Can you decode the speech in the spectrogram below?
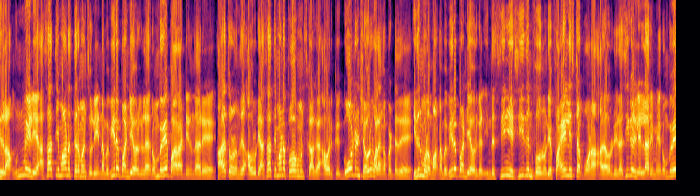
இதெல்லாம் உண்மையிலேயே அசாத்தியமான திறமைன்னு சொல்லி நம்ம வீரபாண்டி அவர்களை ரொம்பவே பாராட்டி இருந்தாரு அதை தொடர்ந்து அவருடைய அசாத்தியமான பெர்ஃபார்மன்ஸ்க்காக அவருக்கு கோல்டன் ஷவர் வழங்கப்பட்டது. இதன் மூலமா நம்ம வீரபாண்டி அவர்கள் அவர்கள் இந்த சீனியர் சீசன் ஃபோர்னுடைய ஃபைனலிஸ்டாக போனால் அது அவருடைய ரசிகர்கள் எல்லாருமே ரொம்பவே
